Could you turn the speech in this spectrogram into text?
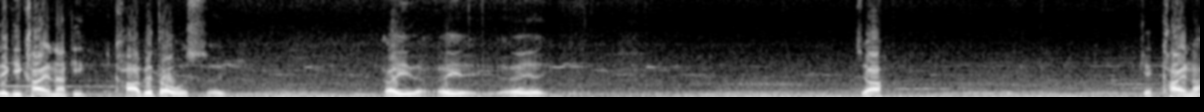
দেখি খায় নাকি? খাবে তো অবশ্যই। এই এই এই যা। কেক খায় না?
